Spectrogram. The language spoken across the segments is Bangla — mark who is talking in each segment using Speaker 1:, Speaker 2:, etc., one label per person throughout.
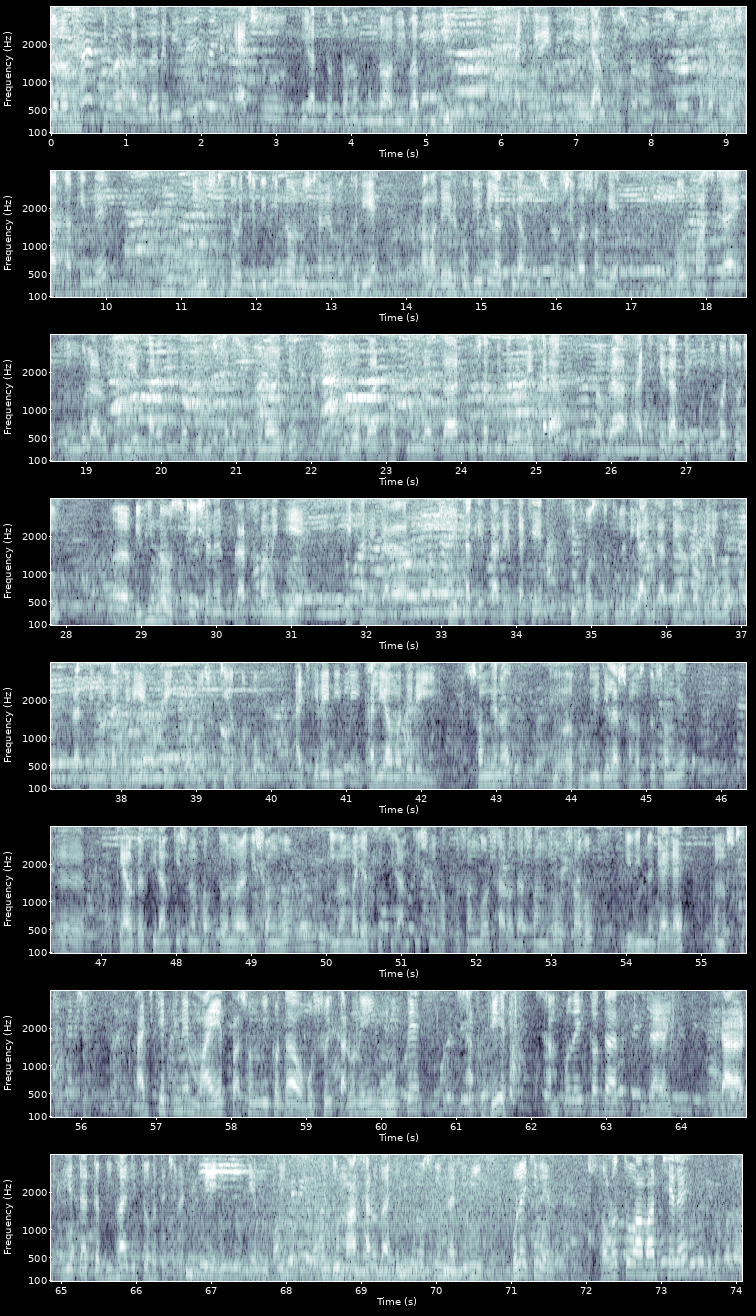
Speaker 1: জগজ্জননী শ্রীশ্রীমা সারদা দেবীর একশো তিয়াত্তরতম পূর্ণ আবির্ভাব তিথি। আজকের এই দিনটি রামকৃষ্ণ মঠ মিশনের সমস্ত শাখা কেন্দ্রে অনুষ্ঠিত হচ্ছে বিভিন্ন অনুষ্ঠানের মধ্য দিয়ে। আমাদের হুগলি জেলা শ্রীরামকৃষ্ণ সেবার সঙ্গে ভোর পাঁচটায় মঙ্গল আরতি দিয়ে সারাদিনব্যাপী অনুষ্ঠানের সূচনা হয়েছে। পুজো পাঠ, ভক্তিমূলক গান, প্রসাদ বিতরণ। এছাড়া আমরা আজকে রাতে প্রতি বছরই বিভিন্ন স্টেশনের প্ল্যাটফর্মে গিয়ে সেখানে যারা শুয়ে থাকে তাদের কাছে শীতবস্ত্র তুলে দিয়ে আজ রাতে আমরা বেরোবো। রাত্রি নটায় বেরিয়ে সেই কর্মসূচিও করব। আজকের এই দিনটি খালি আমাদের এই সঙ্গে নয় হুগলি জেলার সমস্ত সঙ্গে কেওটা শ্রীরামকৃষ্ণ ভক্ত অনুরাগী সংঘ, ইমামবাজার শ্রী শ্রীরামকৃষ্ণ ভক্ত সংঘ, সারদা সংঘ সহ বিভিন্ন জায়গায় অনুষ্ঠিত হচ্ছে। আজকের দিনে মায়ের প্রাসঙ্গিকতা অবশ্যই, কারণ এই মুহূর্তে দেশ সাম্প্রদায়িকতার ইয়েতে একটা বিভাজিত হতে চলেছে। কে হিন্দু, কে মুসলিম। কিন্তু মা সারদা হিন্দু মুসলিম না তিনি বলেছিলেন শরতও আমার ছেলে,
